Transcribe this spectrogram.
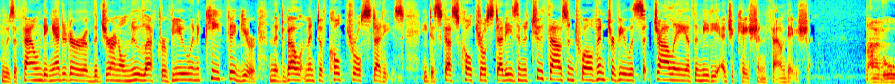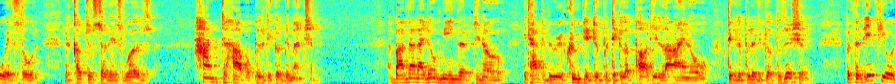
He was a founding editor of the journal New Left Review and a key figure in the development of cultural studies. He discussed cultural studies in a 2012 interview with Jhally of the Media Education Foundation. I've always thought that cultural studies was had to have a political dimension. By that I don't mean that, you know, it had to be recruited to a particular party line or particular political position, but that if your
